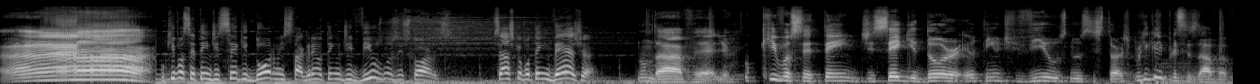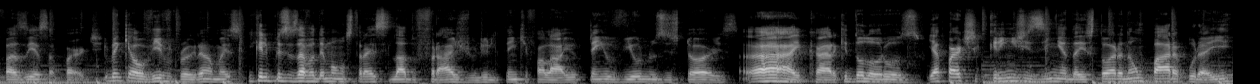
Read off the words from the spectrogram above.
Ah! O que você tem de seguidor no Instagram, eu tenho de views nos stories. Você acha que eu vou ter inveja? Não dá, velho. O que você tem de seguidor, eu tenho de views nos stories. Por que, que ele precisava fazer essa parte? Tudo bem que é ao vivo o programa, mas por que, que ele precisava demonstrar esse lado frágil, onde ele tem que falar, eu tenho view nos stories? Ai, cara, que doloroso. E a parte cringezinha da história não para por aí.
